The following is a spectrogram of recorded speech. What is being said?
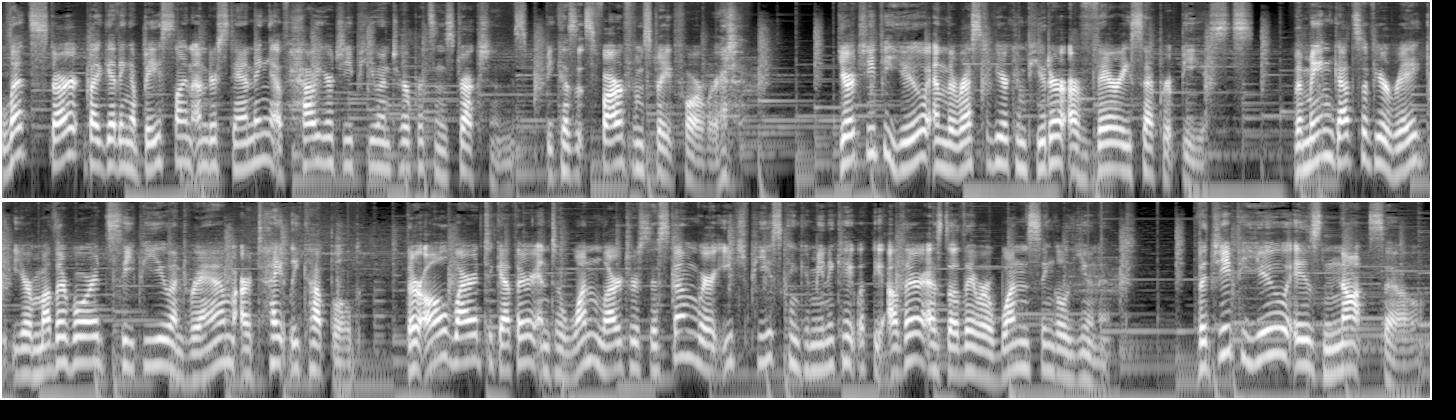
Let's start by getting a baseline understanding of how your GPU interprets instructions, because it's far from straightforward. Your GPU and the rest of your computer are very separate beasts. The main guts of your rig, your motherboard, CPU, and RAM are tightly coupled. They're all wired together into one larger system where each piece can communicate with the other as though they were one single unit. The GPU is not so.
